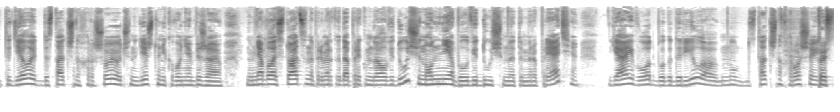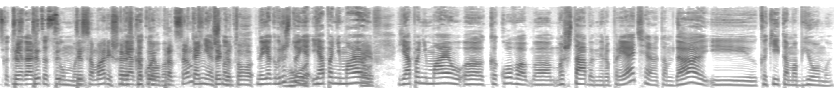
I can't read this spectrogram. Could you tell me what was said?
это делать достаточно хорошо и очень надеюсь, что никого не обижаю. У меня была ситуация, например, когда порекомендовал ведущий, но он не был ведущим на этом мероприятии. Я его отблагодарила, ну, достаточно хорошей, То есть как ты, мне кажется, ты- ты- суммой. ты сама решаешь, Я какой готова. процент Конечно. ты готова... Но я говорю, что я, Вот. я понимаю, Кайф. я понимаю, э, какого э, масштаба мероприятия там, да, и какие там объемы.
